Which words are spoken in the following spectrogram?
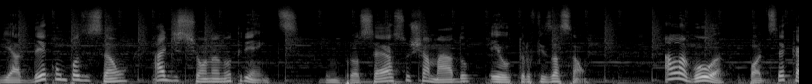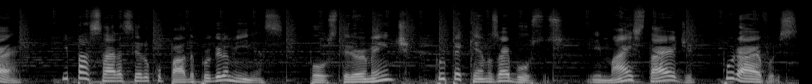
e a decomposição adiciona nutrientes, um processo chamado eutrofização. A lagoa pode secar e passar a ser ocupada por gramíneas, posteriormente por pequenos arbustos e mais tarde por árvores,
